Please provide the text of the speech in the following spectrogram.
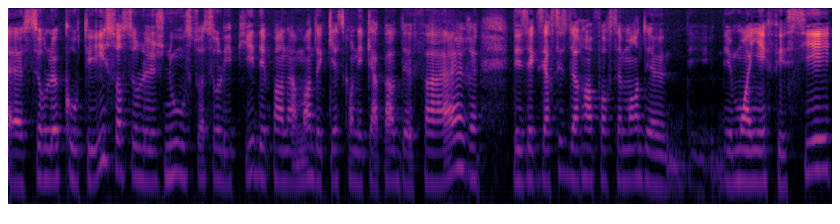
euh, sur le côté, soit sur le genou, soit sur les pieds, dépendamment de qu'est-ce qu'on est capable de faire. Des exercices de renforcement des moyens fessiers.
